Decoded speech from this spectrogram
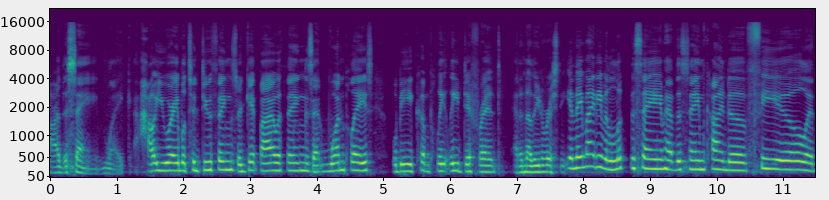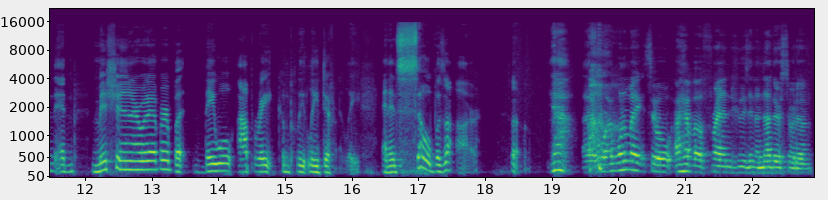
are the same. Like how you were able to do things or get by with things at one place will be completely different at another university. And they might even look the same, have the same kind of feel and, and mission or whatever, but they will operate completely differently. And it's so bizarre. So, Yeah. Uh, well, one of my so I have a friend who's in another sort of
